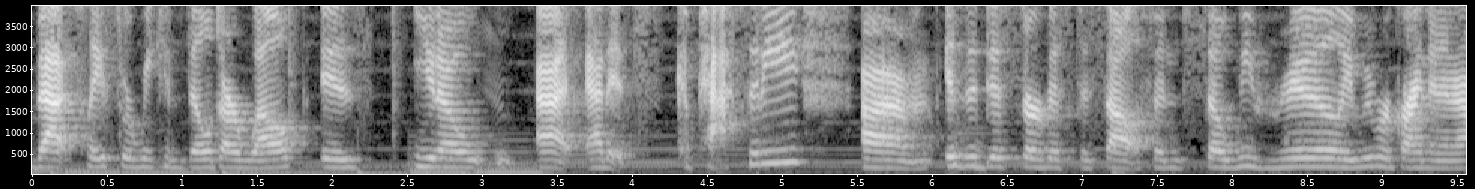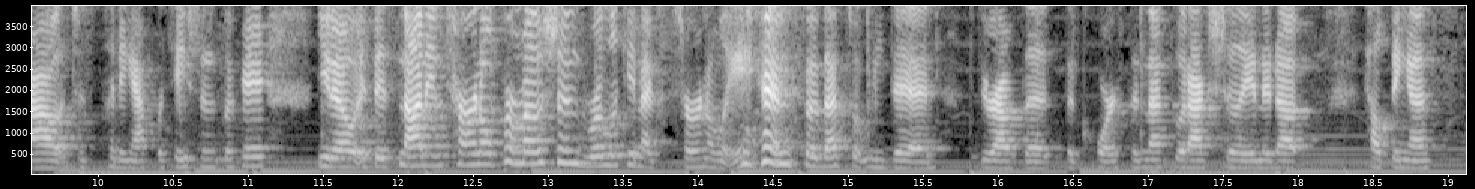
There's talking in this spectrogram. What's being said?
that place where we can build our wealth is, you know, at, at its capacity um, is a disservice to self. And so we really, we were grinding it out, just putting applications. Okay. You know, if it's not internal promotions, we're looking externally. And so that's what we did throughout the, the course. And that's what actually ended up helping us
